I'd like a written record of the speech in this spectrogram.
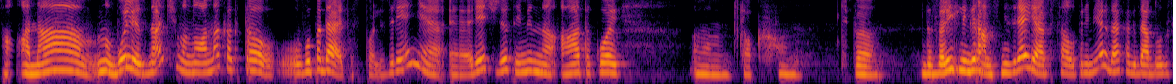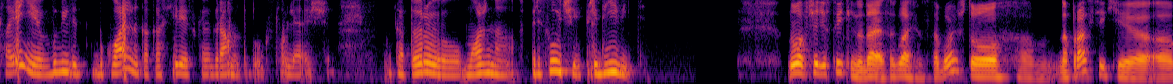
она ну, более значима, но она как-то выпадает из поля зрения. Э, речь идет именно о такой, эм, как, эм, типа, дозволительной грамоте. Не зря я описала пример, да, когда благословение выглядит буквально как архиерейская грамота благословляющая, которую можно при случае предъявить. Ну, вообще, действительно, да, я согласен с тобой, что э, на практике, э,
